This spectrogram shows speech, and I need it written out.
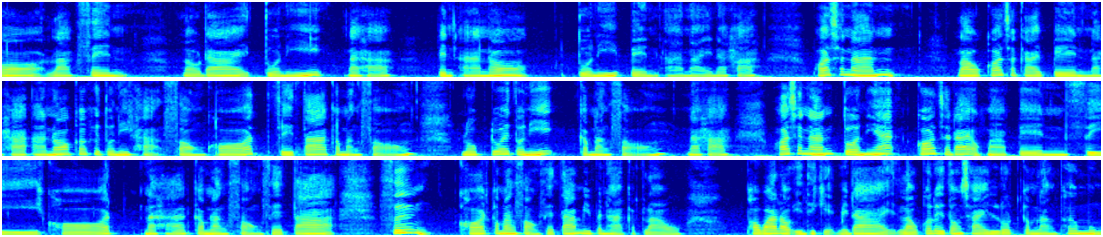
ก็ลากเส้น เราได้ตัวนี้นะคะ เป็น r นอก ตัวนี้เป็น r ในนะคะ เพราะฉะนั้นเราก็จะกลายเป็นนะคะ r นอกก็คือตัวนี้ค่ะ2 cos เซตากำลัง2ลบด้วยตัวนี้ กำลัง2นะคะ เพราะฉะนั้นตัวนี้ก็จะได้ออกมาเป็น4 cos นะคะกำลัง2เซตาซึ่งคอร์สกำลังสองเซตามีปัญหากับเรา เพราะว่าเราอินทิเกรตไม่ได้ เราก็เลยต้องใช้ลดกำลังเพิ่มมุม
